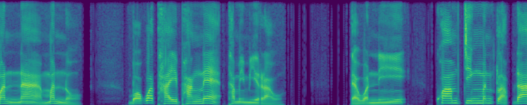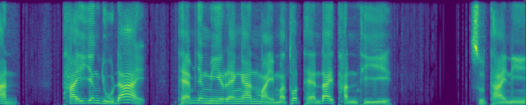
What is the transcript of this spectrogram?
มั่นหน้ามั่นโหนก บอกว่าไทยพังแน่ถ้าไม่มีเรา แต่วันนี้ความจริงมันกลับด้าน ไทยยังอยู่ได้ แถมยังมีแรงงานใหม่มาทดแทนได้ทันที สุดท้ายนี้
